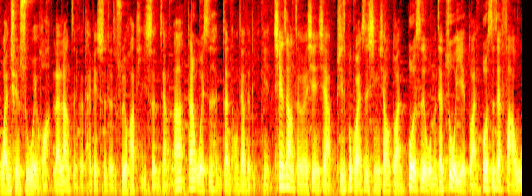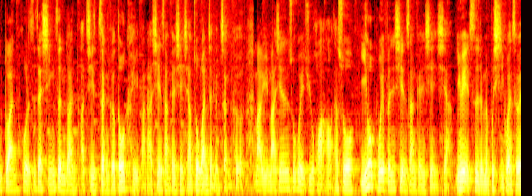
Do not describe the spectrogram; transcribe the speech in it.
完全数位化，来让整个台北市的数位化提升。这样啊，当然我也是很赞同这样的理念。线上整个线下，其实不管是行销端，或者是我们在作业端，或者是在法务端，或者是在行政端啊，其实整个都可以把它线上跟线下做完整的整合。马云马先生说过一句话哈，他说以后不会分线上跟线下，因为是人们不习惯，所以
